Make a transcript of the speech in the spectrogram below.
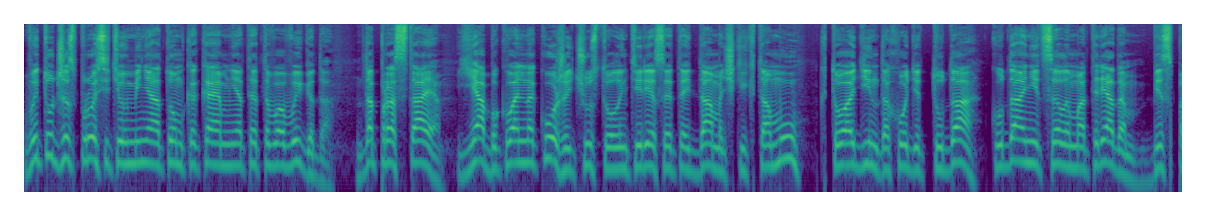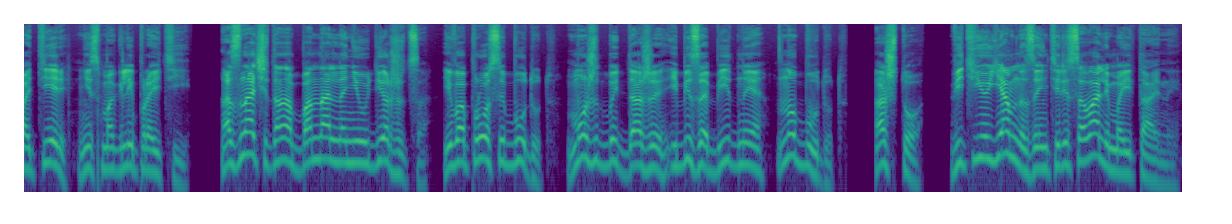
Вы тут же спросите у меня о том, какая мне от этого выгода. Да простая. Я буквально кожей чувствовал интерес этой дамочки к тому, кто один доходит туда, куда они целым отрядом без потерь не смогли пройти. А значит, она банально не удержится, и вопросы будут. Может быть, даже и безобидные, но будут. А что? Ведь ее явно заинтересовали мои тайны.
